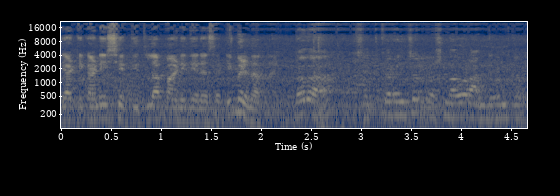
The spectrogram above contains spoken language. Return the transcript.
त्या ठिकाणी शेतीतला पाणी देण्यासाठी मिळणार नाही. दादा शेतकऱ्यांच्या प्रश्नावर आंदोलन करण्यात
